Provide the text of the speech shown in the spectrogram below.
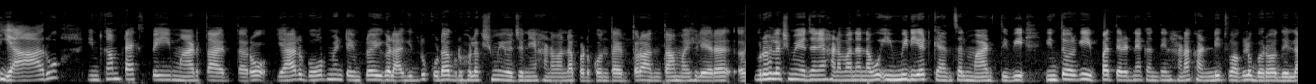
ಯಾರು ಇನ್ಕಮ್ ಟ್ಯಾಕ್ಸ್ ಪೇ ಮಾಡ್ತಾ ಇರ್ತಾರೋ, ಯಾರು ಗೌರ್ಮೆಂಟ್ ಎಂಪ್ಲಾಯಿಗಳಾಗಿದ್ರು ಕೂಡ ಗೃಹಲಕ್ಷ್ಮಿ ಯೋಜನೆಯ ಹಣವನ್ನು ಪಡ್ಕೊತಾ ಇರ್ತಾರೋ ಅಂತ ಮಹಿಳೆಯರ, ಗೃಹಲಕ್ಷ್ಮಿ ಯೋಜನೆ ಹಣವನ್ನು ನಾವು ಇಮಿಡಿಯೇಟ್ ಕ್ಯಾನ್ಸಲ್ ಮಾಡ್ತೀವಿ. ಇಂಥವ್ರಿಗೆ ಇಪ್ಪತ್ತೆರಡನೇ ಕಂತಿನ ಹಣ ಖಂಡಿತವಾಗ್ಲೂ ಬರೋದಿಲ್ಲ.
